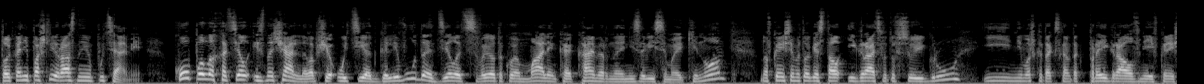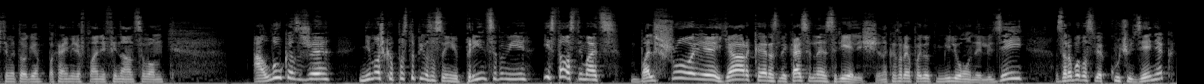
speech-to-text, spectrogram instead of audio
Только они пошли разными путями. Коппола хотел изначально вообще уйти от Голливуда, делать свое такое маленькое камерное независимое кино, но в конечном итоге стал играть в эту всю игру и немножко, так скажем так, проиграл в ней в конечном итоге, по крайней мере, в плане финансовом. А Лукас же немножко поступил со своими принципами и стал снимать большое, яркое, развлекательное зрелище, на которое пойдут миллионы людей, заработал себе кучу денег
